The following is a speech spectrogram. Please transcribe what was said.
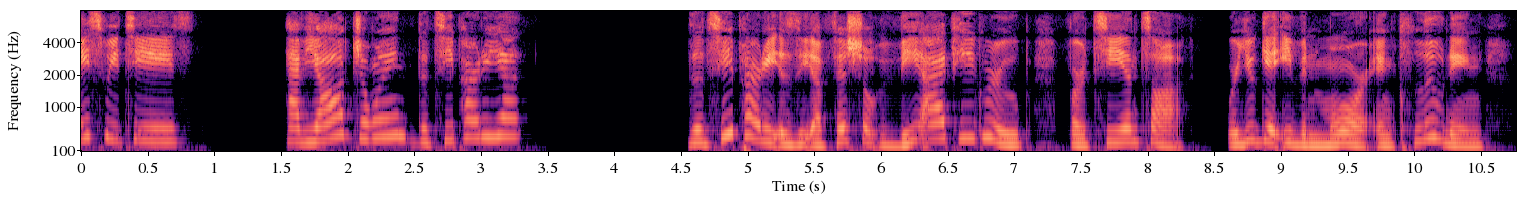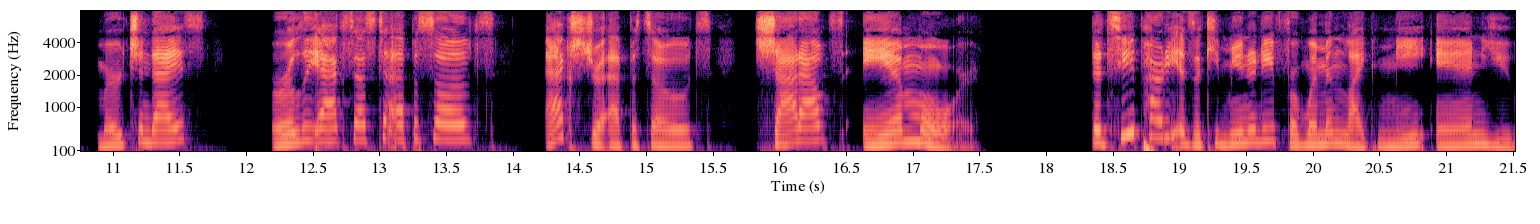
Hey, sweeties. Have y'all joined the Tea Party yet? The Tea Party is the official VIP group for Tea and Talk, where you get even more, including merchandise, early access to episodes, extra episodes, shout outs, and more. The Tea Party is a community for women like me and you.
